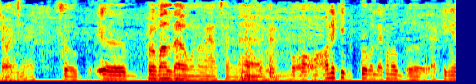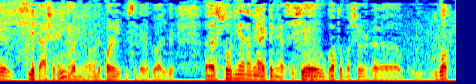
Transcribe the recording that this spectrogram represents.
সবাই চিনে। সো প্রবাল দাও মনে হয় আছেন হ্যাঁ, অনেকেই প্রবল এখনও অ্যাক্টিং এর ইয়েতে আসে নাই বাট আমাদের পরের এপিসোডে হয়তো আসবে সোনিয়া নামে আইটেমে আছে সেও গত বছর গত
